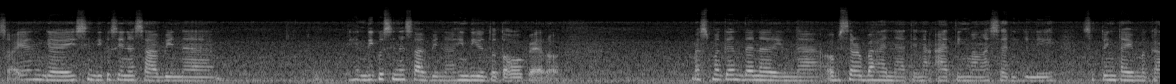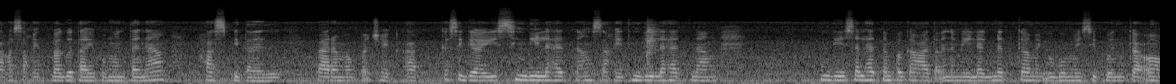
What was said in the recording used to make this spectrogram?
So, ayan guys, hindi ko sinasabi na hindi ko sinasabi na hindi yun totoo pero mas maganda na rin na obserbahan natin ang ating mga sarili sa tuwing tayo magkakasakit bago tayo pumunta ng hospital para magpa-check up. Kasi guys, hindi lahat ng sakit, hindi lahat ng hindi sa lahat ng pagkakataon na may lagnat ka, may ubo, may sipon ka, o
